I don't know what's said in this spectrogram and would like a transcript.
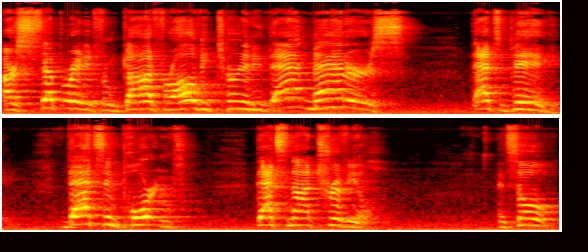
are separated from God for all of eternity. That matters. That's big. That's important. That's not trivial. And so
